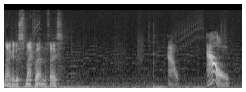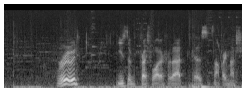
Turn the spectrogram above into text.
Now I can just smack that in the face. Ow. Ow! Rude. Use the fresh water for that, because it's not very much.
